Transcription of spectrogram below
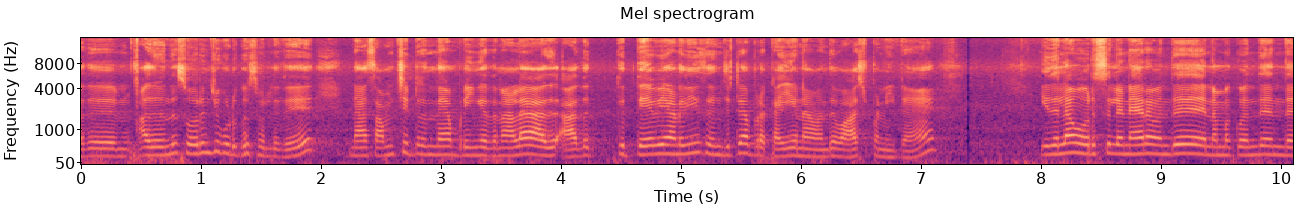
அது அது வந்து சொரிஞ்சு கொடுக்க சொல்லுது. நான் சமைச்சிட்டு இருந்தேன் அப்படிங்கிறதுனால அது அதுக்கு தேவையானதையும் செஞ்சுட்டு அப்புறம் கையை நான் வந்து வாஷ் பண்ணிட்டேன். இதெல்லாம் ஒரு சில நேரம் வந்து நமக்கு வந்து இந்த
